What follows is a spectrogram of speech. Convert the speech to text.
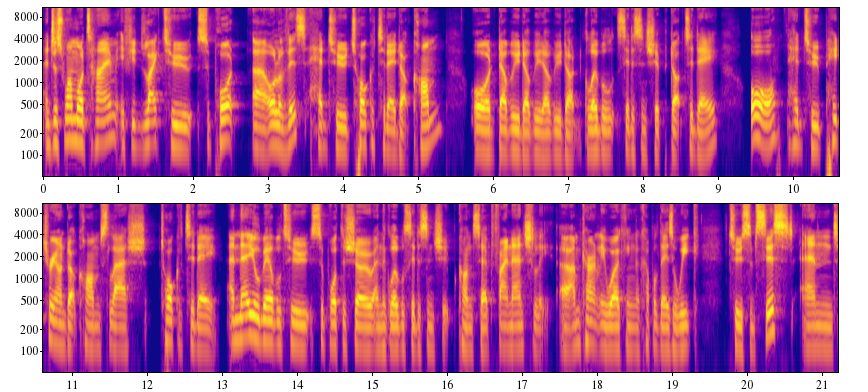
And just one more time, if you'd like to support uh, all of this, head to talkoftoday.com or www.globalcitizenship.today or head to patreon.com slash talkoftoday. And there you'll be able to support the show and the global citizenship concept financially. Uh, I'm currently working a couple days a week to subsist and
